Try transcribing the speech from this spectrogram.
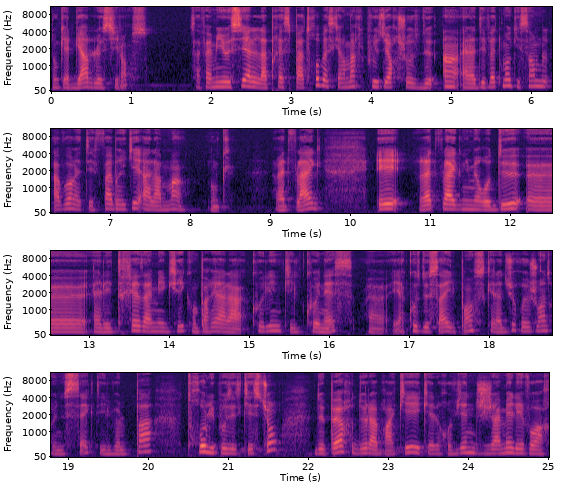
donc elle garde le silence. Sa famille aussi, elle la presse pas trop parce qu'elle remarque plusieurs choses. De un, elle a des vêtements qui semblent avoir été fabriqués à la main, donc red flag. Et red flag numéro 2, euh, elle est très amaigrie comparée à la colline qu'ils connaissent. Euh, et à cause de ça, ils pensent qu'elle a dû rejoindre une secte et ils veulent pas trop lui poser de questions, de peur de la braquer et qu'elle revienne jamais les voir.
